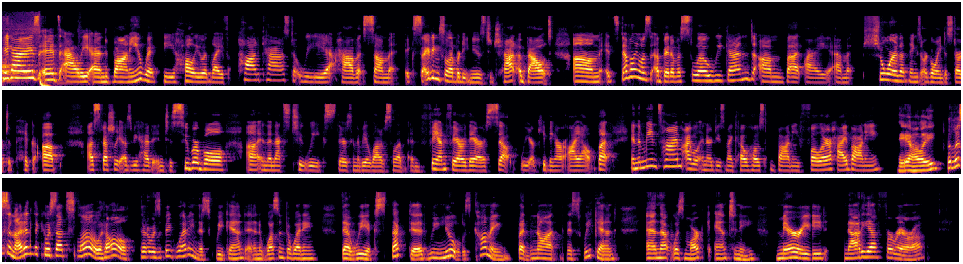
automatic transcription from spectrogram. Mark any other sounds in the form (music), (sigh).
Hey guys, it's Allie and Bonnie with the Hollywood Life podcast. We have some exciting celebrity news to chat about. Um, it's definitely was a bit of a slow weekend, um, but I am sure that things are going to start to pick up, especially as we head into Super Bowl uh, in the next two weeks. There's going to be a lot of celeb and fanfare there, so we are keeping our eye out. But in the meantime, I will introduce my co-host Bonnie Fuller. Hi, Bonnie. Hey, Allie. But listen, I didn't think it was that slow at all. There was a big wedding this weekend, and it wasn't a wedding that we expected. We knew it was coming, but not this weekend. And that was Marc Anthony married Nadia Ferreira,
